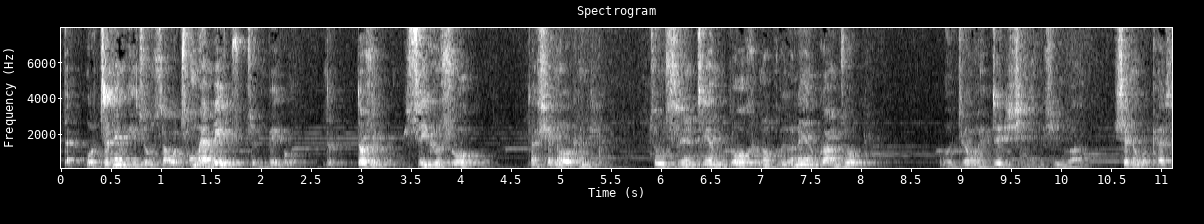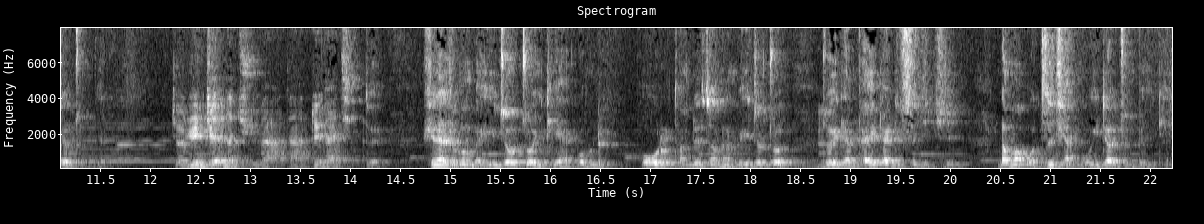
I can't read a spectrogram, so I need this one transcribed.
但我真的没重视，我从来没准备过，都都是随口说。但现在我看，重视人这样多，很多朋友那样关注，我觉得我还对得起良心吗？现在我开始要准备了，就认真的去把它对待起来。对，现在这个每一周做一天，我们的我的团队商量，每一周做做一天，拍一天就十几集。那么我之前我一定要准备一天。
